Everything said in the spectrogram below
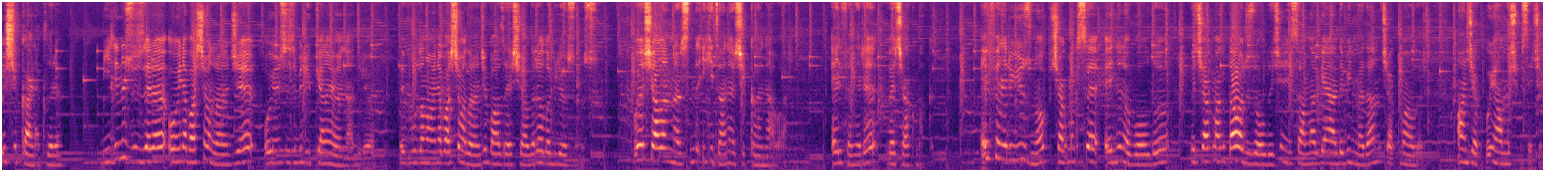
Işık kaynakları. Bildiğiniz üzere oyuna başlamadan önce oyun sizi bir dükkana yönlendiriyor. Ve buradan oyuna başlamadan önce bazı eşyaları alabiliyorsunuz. Bu eşyaların arasında iki tane ışık kaynağı var. El feneri ve çakmak. El feneri 100 nob, çakmak ise 50 nob olduğu ve çakmak daha ucuz olduğu için insanlar genelde bilmeden çakma alır. Ancak bu yanlış bir seçim.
